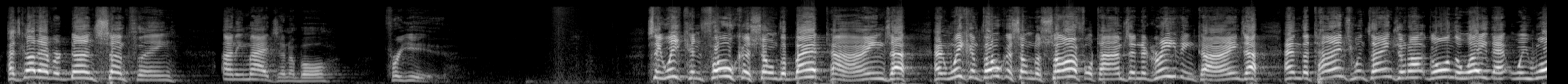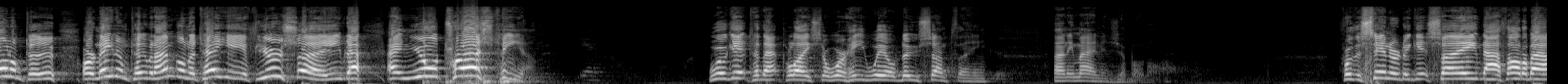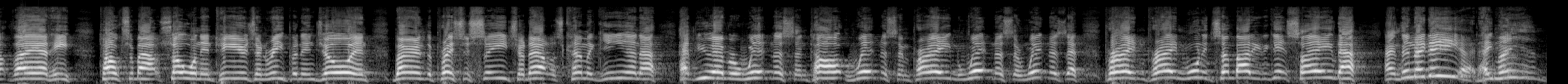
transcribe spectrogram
Has God ever done something unimaginable for you? See, we can focus on the bad times uh, and we can focus on the sorrowful times and the grieving times uh, and the times when things are not going the way that we want them to or need them to. But I'm going to tell you if you're saved uh, and you'll trust Him, we'll get to that place where He will do something unimaginable for the sinner to get saved. I thought about that. He talks about sowing in tears and reaping in joy and bearing the precious seed shall doubtless come again. Uh, have you ever witnessed and talked, and witnessed and prayed and witnessed and witnessed and prayed and prayed and wanted somebody to get saved? Uh, and then they did. Amen.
